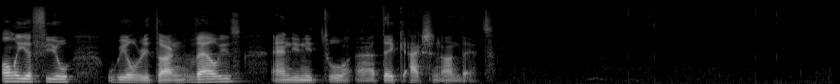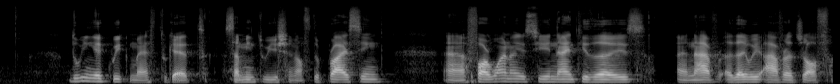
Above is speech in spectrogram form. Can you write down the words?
Only a few will return values, and you need to uh, take action on that. Doing a quick math to get some intuition of the pricing, Uh, for one IOC 90 days, an a daily average of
